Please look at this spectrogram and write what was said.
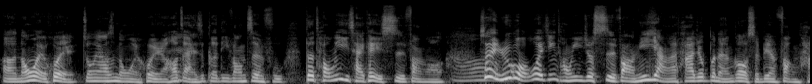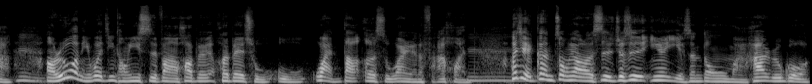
呃农委会，中央是农委会，然后再来是各地方政府的同意才可以释放哦。嗯、所以如果未经同意就释放，你养了它就不能够随便放它。嗯、哦，如果你未经同意释放的话，被会被处五万到二十五万元的罚款。嗯、而且更重要的是，就是因为野生动物嘛，它如果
